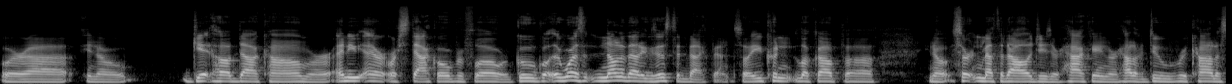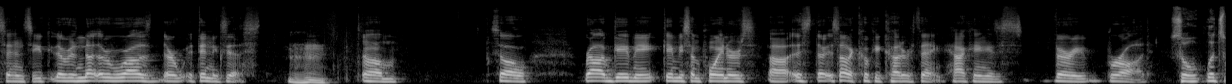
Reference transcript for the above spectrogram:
or uh, you know GitHub.com or any or Stack Overflow or Google. There wasn't none of that existed back then, so you couldn't look up. Uh, you know certain methodologies or hacking or how to do reconnaissance. You, there was no, there was there it didn't exist. Um, so Rob gave me gave me some pointers. Uh, it's it's not a cookie cutter thing. Hacking is very broad. So let's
